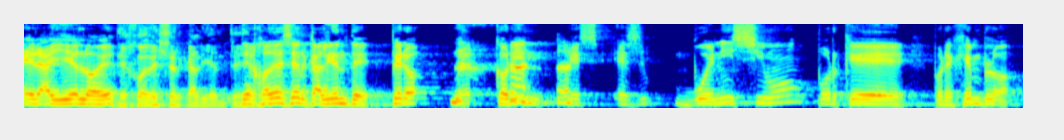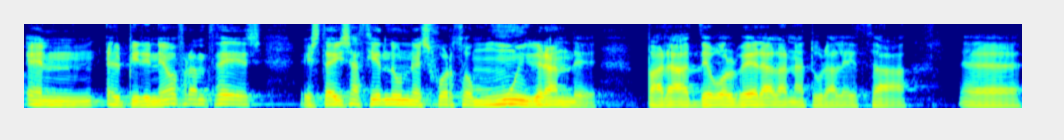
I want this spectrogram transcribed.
era hielo, ¿eh? Dejó de ser caliente. Dejó de ser caliente. Pero, eh, Corín, es, es buenísimo porque, por ejemplo, en el Pirineo francés estáis haciendo un esfuerzo muy grande para devolver a la naturaleza eh,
